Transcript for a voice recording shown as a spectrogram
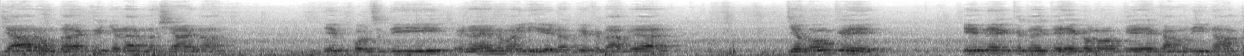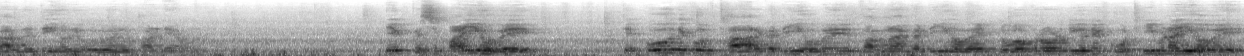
ਜ਼ਾਹਰ ਹੁੰਦਾ ਕਿ ਜਿਹੜਾ ਨਸ਼ਾ ਹੈ ਨਾ, ਇਹ ਪੁਲਿਸ ਦੀ ਰਹਿਨਮਾਈ ਹੇਠ ਵਿਕਦਾ ਪਿਆ। ਜਦੋਂ ਕਿ ਇਹਨੇ ਕਿਤੇ ਕਿਸੇ ਕੋਲੋਂ ਕਿਸੇ ਕੰਮ ਦੀ ਨਾ ਕਰ ਦਿੱਤੀ ਹੋਣੀ, ਉਦੋਂ ਇਹਨੂੰ ਫੜ ਲਿਆ ਹੁਣ ਇੱਕ ਸਿਪਾਹੀ ਹੋਵੇ ਤੇ ਉਹਦੇ ਕੋਲ ਥਾਰ ਗੱਡੀ ਹੋਵੇ, ਵਰਨਾ ਗੱਡੀ ਹੋਵੇ 2 ਕਰੋੜ ਦੀ ਉਹਨੇ ਕੋਠੀ ਬਣਾਈ ਹੋਵੇ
